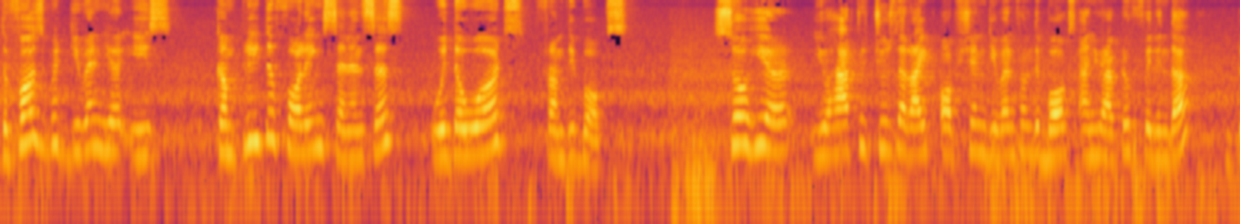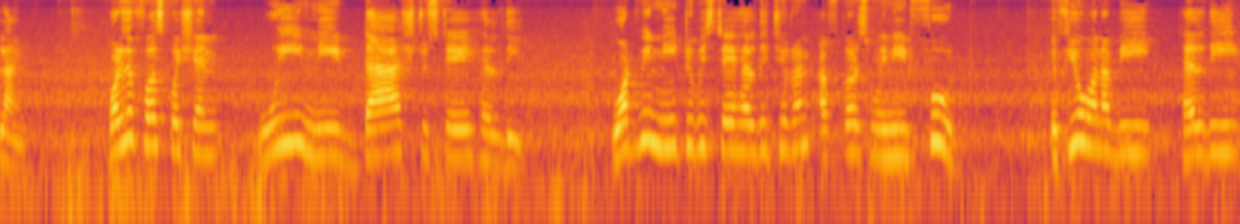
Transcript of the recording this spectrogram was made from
The first bit given here is complete the following sentences with the words from the box. So here you have to choose the right option given from the box and you have to fill in the blank. What is the first question? We need dash to stay healthy. What we need to be stay healthy children? Of course we need food. If you want to be healthy,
